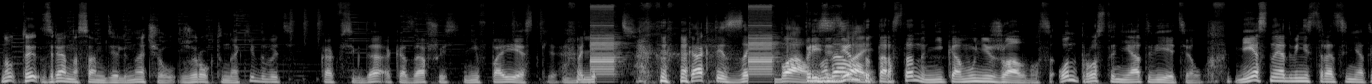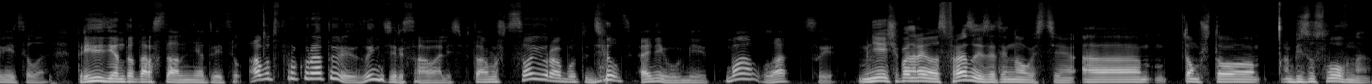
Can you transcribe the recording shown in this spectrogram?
Ну, ты зря на самом деле начал жирок-то накидывать, как всегда, оказавшись не в повестке. Блять, как ты заебал. Ну, Президент давай. Татарстана никому не жаловался. Он просто не ответил. Местная администрация не ответила. Президент Татарстана не ответил. А вот в прокуратуре заинтересовались, потому что свою работу делать они умеют. Молодцы. Мне еще понравилась фраза из этой новости о том, что, безусловно,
